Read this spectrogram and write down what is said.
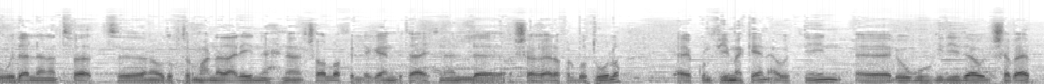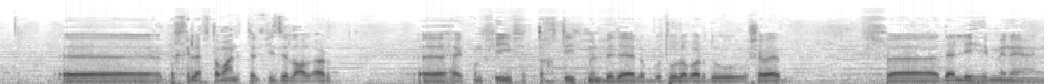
وده اللي أنا اتفقت أنا ودكتور مهند عليه إن إحنا إن شاء الله في اللجان بتاعتنا اللي شغالة في البطولة. هيكون في مكان أو اتنين آه، لوجوه جديدة ولشباب آه، بخلاف طبعا التنفيذ اللي على الأرض آه، هيكون في في التخطيط من البداية للبطولة برضو شباب. فده اللي يهمنا يعني.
